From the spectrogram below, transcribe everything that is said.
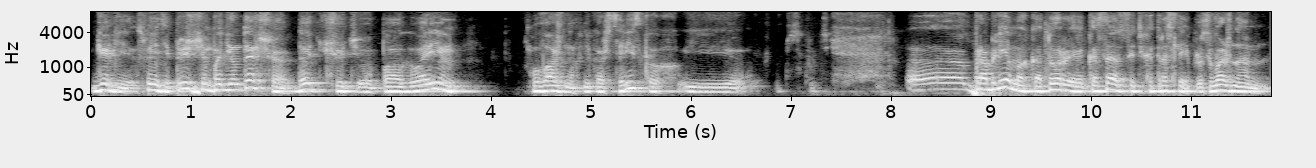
Георгий, смотрите, прежде чем пойдем дальше, давайте чуть э, поговорим о важных, мне кажется, рисках и сказать, проблемах, которые касаются этих отраслей. Просто важно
